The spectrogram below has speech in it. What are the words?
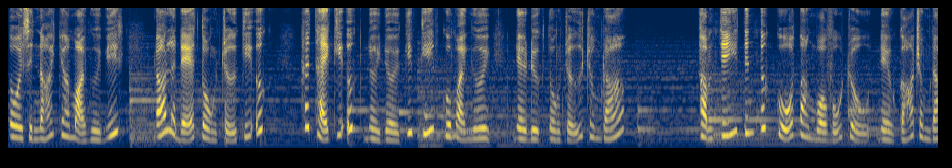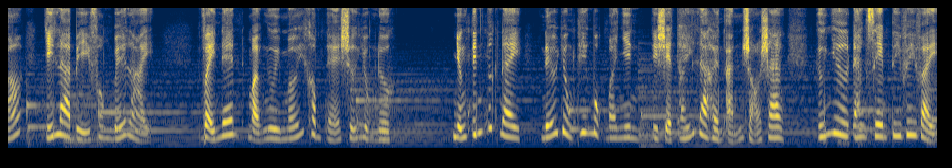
Tôi xin nói cho mọi người biết, đó là để tồn trữ ký ức. Hết thảy ký ức đời đời kiếp kiếp của mọi người đều được tồn trữ trong đó. Thậm chí tin tức của toàn bộ vũ trụ đều có trong đó, chỉ là bị phong bế lại. Vậy nên mọi người mới không thể sử dụng được. Những tin tức này nếu dùng thiên mục mà nhìn thì sẽ thấy là hình ảnh rõ ràng, cứ như đang xem tivi vậy,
